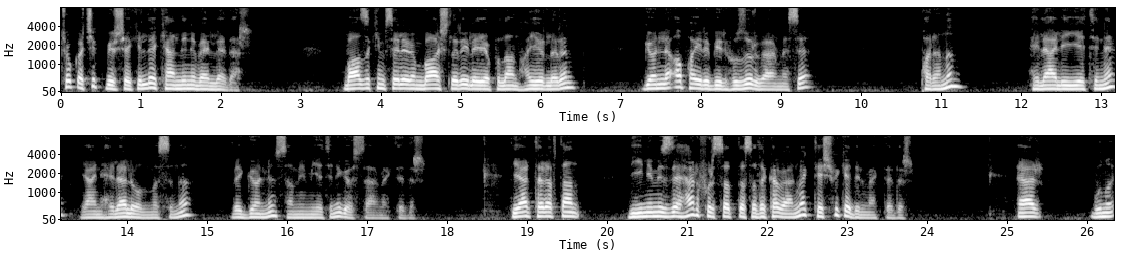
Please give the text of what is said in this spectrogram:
çok açık bir şekilde kendini belli eder. Bazı kimselerin bağışlarıyla yapılan hayırların gönle apayrı bir huzur vermesi, paranın helaliyetini yani helal olmasını ve gönlün samimiyetini göstermektedir. Diğer taraftan dinimizde her fırsatta sadaka vermek teşvik edilmektedir. Eğer bunu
